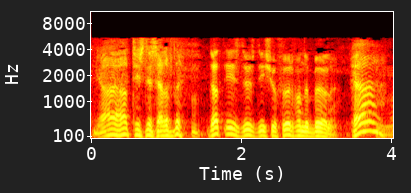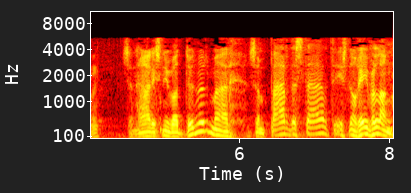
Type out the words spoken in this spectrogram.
Ja, ja, het is dezelfde. Dat is dus die chauffeur van de Beulen. Ja, zijn haar is nu wat dunner, maar zijn paardenstaart is nog even lang.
